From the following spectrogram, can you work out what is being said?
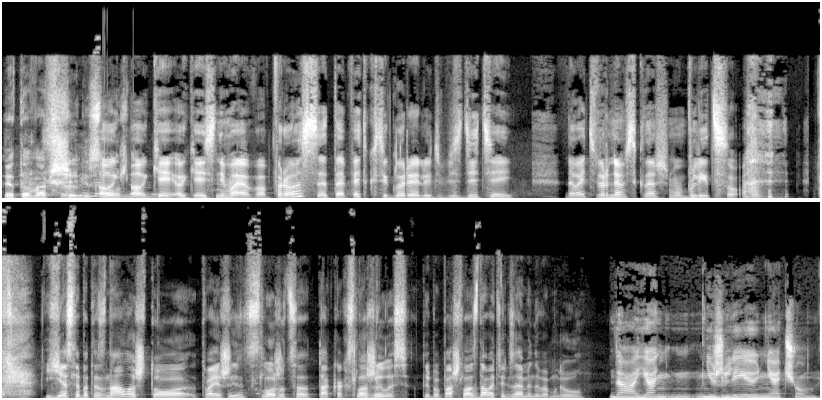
это вообще не сложно. Окей, окей, снимаю вопрос. Это опять категория люди без детей. Давайте вернемся к нашему блицу. Если бы ты знала, что твоя жизнь сложится так, как сложилась, ты бы пошла сдавать экзамены в МГУ? Да, я не жалею ни о чем.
